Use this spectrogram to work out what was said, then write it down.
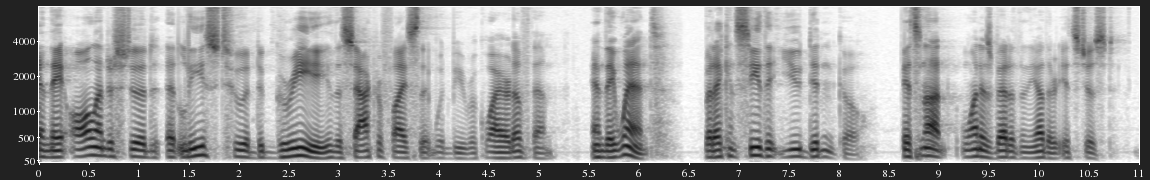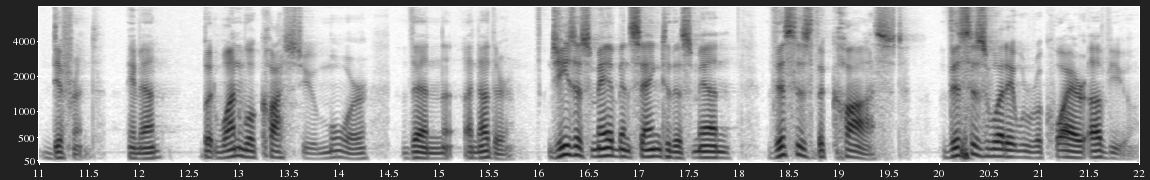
and they all understood, at least to a degree, the sacrifice that would be required of them. And they went. But I can see that you didn't go. It's not one is better than the other, it's just different. Amen? But one will cost you more than another. Jesus may have been saying to this man, This is the cost. This is what it will require of you.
